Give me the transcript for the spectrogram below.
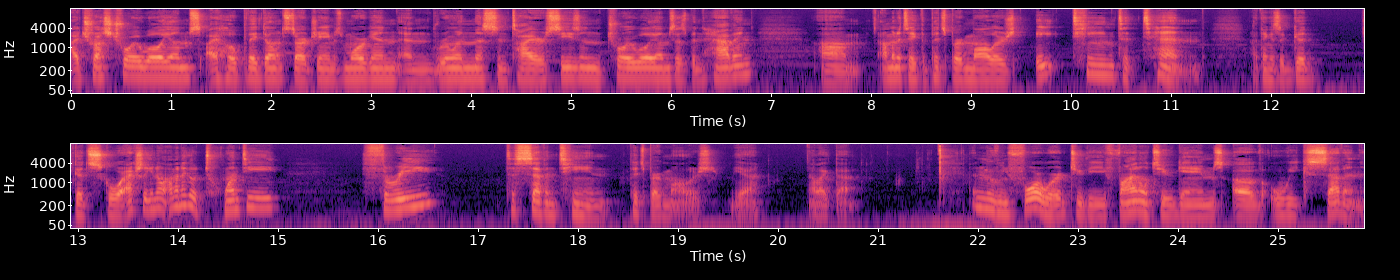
I trust Troy Williams. I hope they don't start James Morgan and ruin this entire season Troy Williams has been having. Um, I'm going to take the Pittsburgh Maulers 18 to 10. I think it's a good good score. Actually, you know, I'm going to go 23 to 17 Pittsburgh Maulers. Yeah, I like that. Then moving forward to the final two games of week 7.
